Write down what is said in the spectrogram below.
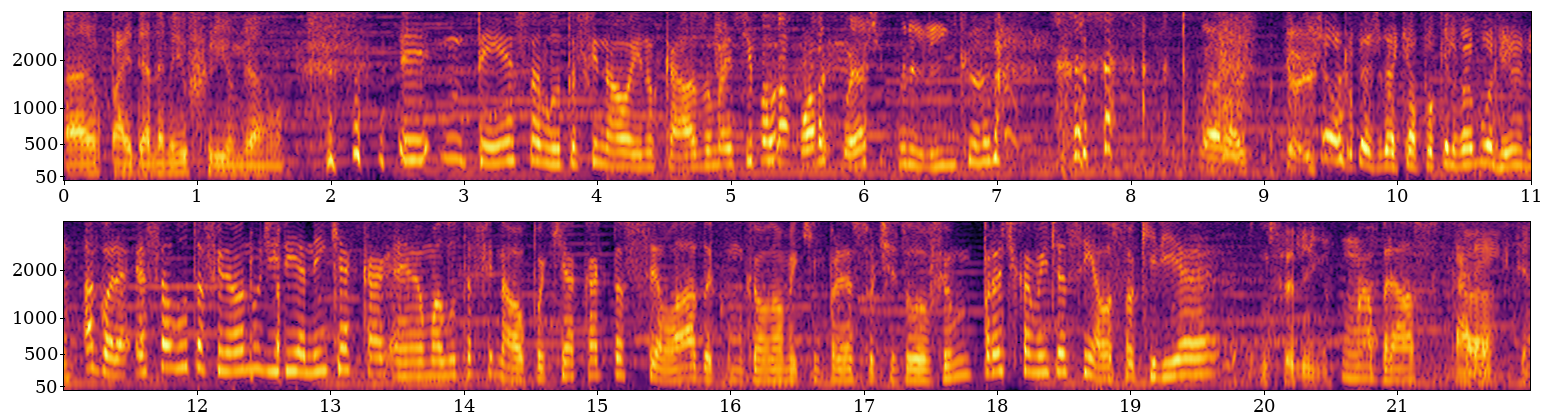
Ah, o pai dela é meio frio mesmo. E não tem essa luta final aí no caso, mas tipo. Ela namora com o Ash e com o Lilin, cara. Vai lá, eu. Ou seja, daqui a pouco ele vai morrer, né? Agora, essa luta final eu não diria nem que é, é uma luta final, porque a carta selada, como que é o nome que empresta o título do filme, praticamente assim, ela só queria Um selinho. um abraço. Carência.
